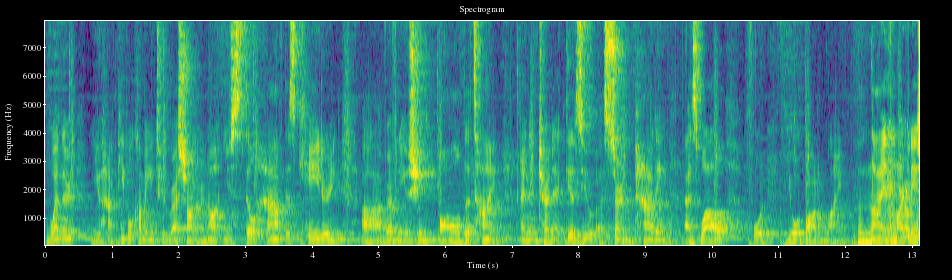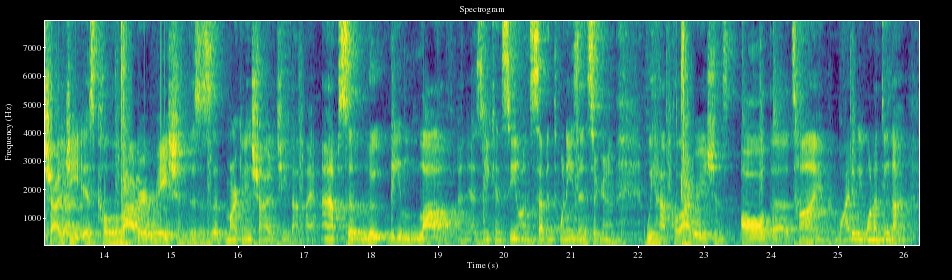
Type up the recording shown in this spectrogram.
whether you have people coming into your restaurant or not, you still have this catering uh, revenue stream all the time. And in turn, it gives you a certain padding as well for your bottom line. The ninth marketing strategy is collaboration. This is a marketing strategy that I absolutely love. And as you can see on 720's Instagram, we have collaborations all the time. And why do we want to do that?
